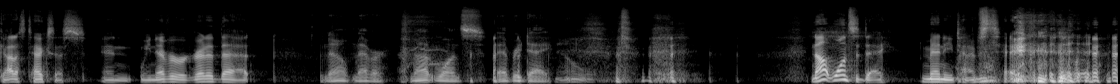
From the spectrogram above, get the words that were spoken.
got us texas and we never regretted that No, never, not once, every day. No. not once a day many times a day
